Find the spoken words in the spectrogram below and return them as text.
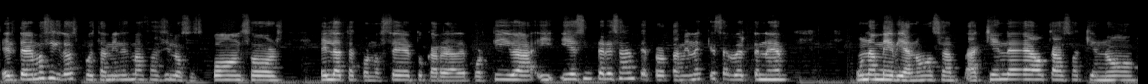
el tener más seguidores, pues también es más fácil los sponsors, el date a conocer tu carrera deportiva y, es interesante, pero también hay que saber tener una media, ¿no? O sea, a quién le hago caso, a quién no,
